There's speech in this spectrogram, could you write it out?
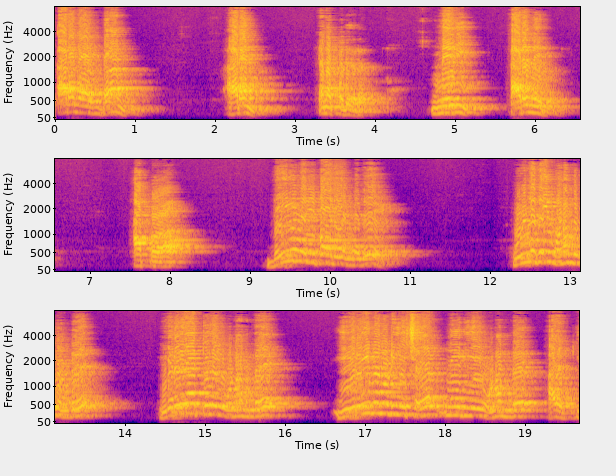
அறவாழ்தான் அறம் எனப்படுகிறது. நெறி அறநெறி. அப்போ தெய்வ வழிபாடு என்பது உள்ளதை உணர்ந்து கொண்டு இரையாற்றலை உணர்ந்து இறைவனுடைய செயல் நீதியை உணர்ந்து அதற்கு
